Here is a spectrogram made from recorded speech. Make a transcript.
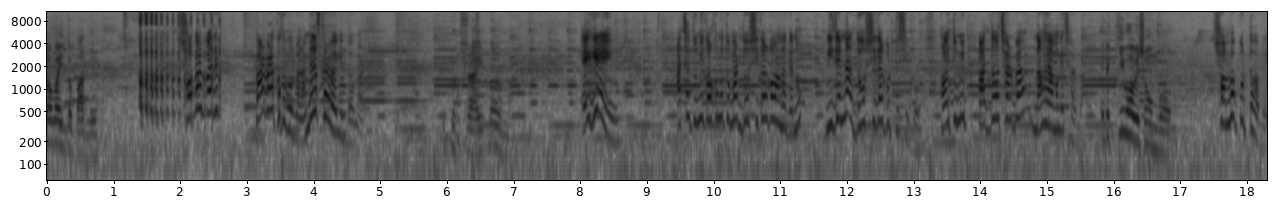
সবাই তো পাদে সবাই বাদে? বারবার কথা বলবে না। মেজাজ খারাপ হয় কিন্তু আমার। একটু ট্রাই করো না। এগেইন আচ্ছা তুমি কখনো তোমার দোষ স্বীকার করো না কেন? নিজের না দোষ স্বীকার করতে শিখো। হয় তুমি পাত দেওয়া ছাড়বা না হয় আমাকে ছাড়বা। এটা কীভাবে সম্ভব? সম্ভব করতে হবে।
